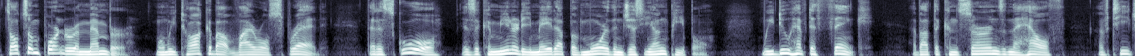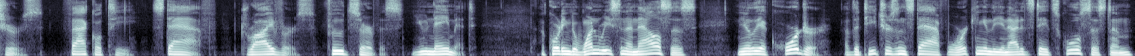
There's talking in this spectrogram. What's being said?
It's also important to remember when we talk about viral spread that a school is a community made up of more than just young people. We do have to think about the concerns and the health of teachers, faculty, staff, drivers, food service, you name it. According to one recent analysis, nearly a quarter of the teachers and staff working in the United States school system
